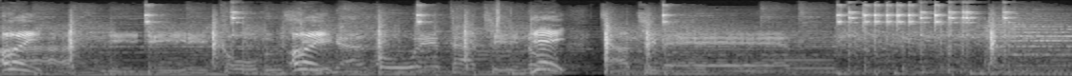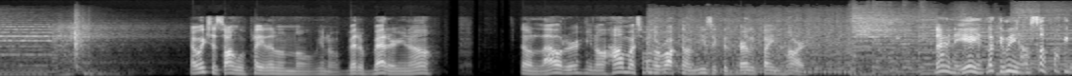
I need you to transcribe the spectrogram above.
おい握り拳がおい俺たちのイェイジャッジメン I wish the song would play a little, no, you know, better, better, you know, a little louder. You know, how am I supposed to rock on music that's barely playing hard? 98. Look at me, I'm so fucking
